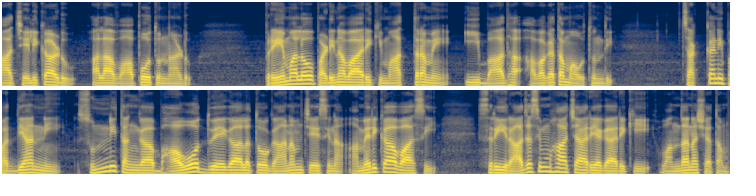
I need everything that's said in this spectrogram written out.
ఆ చెలికాడు అలా వాపోతున్నాడు. ప్రేమలో పడినవారికి మాత్రమే ఈ బాధ అవగతమవుతుంది. చక్కని పద్యాన్ని సున్నితంగా భావోద్వేగాలతో గానం చేసిన అమెరికావాసి శ్రీ రాజసింహాచార్య గారికి వందన శతం.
